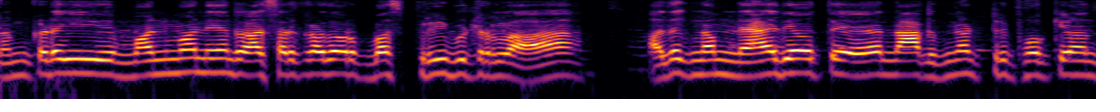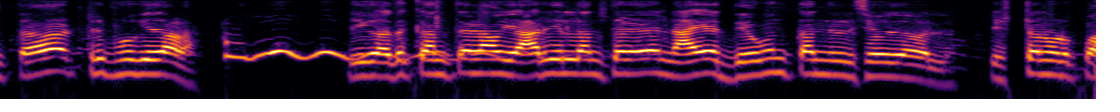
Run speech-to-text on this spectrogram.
ನಮ್ಮ ಕಡೆ ಈ ಮನ್ ಮನ್ ಏನ್ ರಾಜ್ಯ ಸರ್ಕಾರದವ್ರು ಬಸ್ ಫ್ರೀ ಬಿಟ್ರಲ್ಲ ಅದಕ್ಕೆ ನಮ್ಮ ನ್ಯಾಯ ದೇವತೆ ನಾಲ್ಕು ದಿನ ಟ್ರಿಪ್ ಹೋಗಿ ಅಂತ ಟ್ರಿಪ್ ಹೋಗಿದಾಳ ಈಗ ಅದಕ್ಕಂತೇಳಿ ನಾವು ಯಾರಿಲ್ಲ ಅಂತೇಳಿ ನ್ಯಾಯ ದೇವನ್ ತಂದು ನಿಲ್ಸಿದೇವ ಅಲ್ಲಿ. ಇಷ್ಟ ನೋಡಪ್ಪ.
